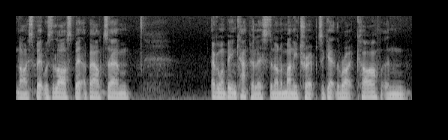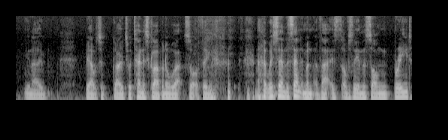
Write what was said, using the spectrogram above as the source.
nice bit was the last bit about um, everyone being capitalist and on a money trip to get the right car and you know be able to go to a tennis club and all that sort of thing. Which then the sentiment of that is obviously in the song "Breed."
